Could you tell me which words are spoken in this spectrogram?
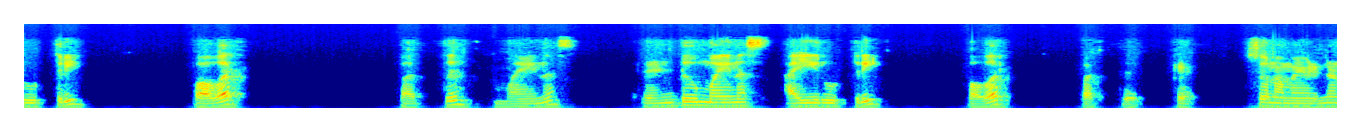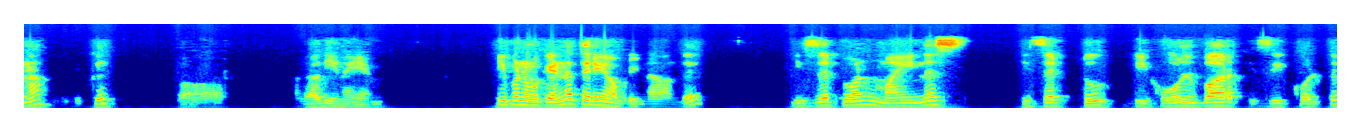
root three power பத்து மைனஸ் ரெண்டு minus I root three power பத்து. ஸோ நம்ம என்னன்னா இதுக்கு பார் அதாவது இணையம். இப்போ நமக்கு என்ன தெரியும் அப்படின்னா வந்து Z one minus Z two the whole bar is equal to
